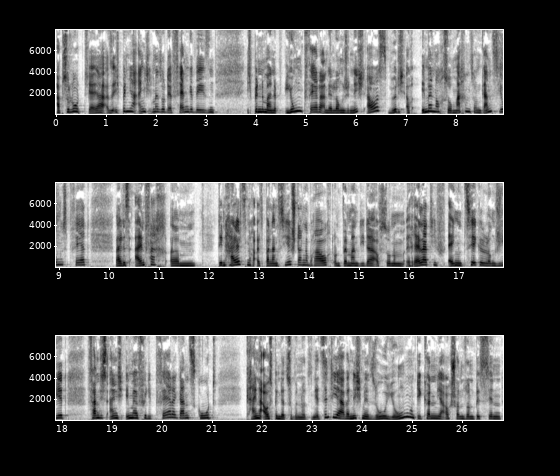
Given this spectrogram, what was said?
Absolut, ja, ja. Also ich bin ja eigentlich immer so der Fan gewesen. Ich binde meine jungen Pferde an der Longe nicht aus, würde ich auch immer noch so machen, so ein ganz junges Pferd, weil das einfach ähm, den Hals noch als Balancierstange braucht und wenn man die da auf so einem relativ engen Zirkel longiert, fand ich es eigentlich immer für die Pferde ganz gut, keine Ausbinder zu benutzen. Jetzt sind die ja aber nicht mehr so jung und die können ja auch schon so ein bisschen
